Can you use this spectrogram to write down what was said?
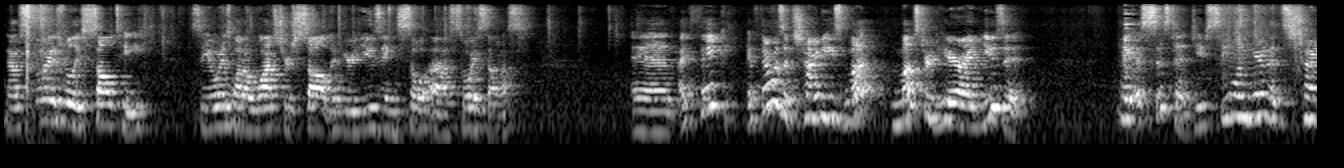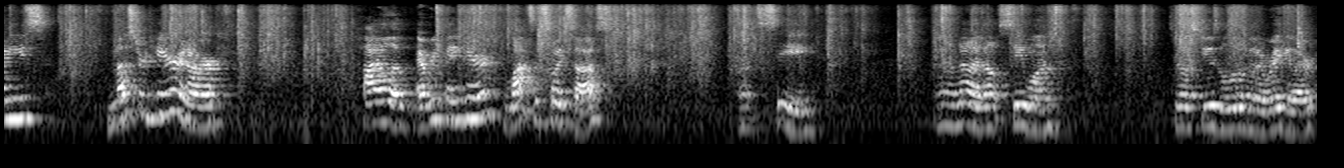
Now soy is really salty, so you always want to watch your salt if you're using so, uh, soy sauce. And I think if there was a Chinese mu mustard here, I'd use it. Hey, assistant, do you see one here that's Chinese mustard here in our pile of everything here? Lots of soy sauce. Let's see. I don't know, I don't see one. So let's use a little bit of regular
